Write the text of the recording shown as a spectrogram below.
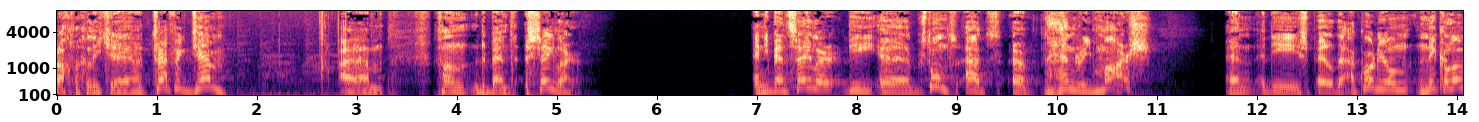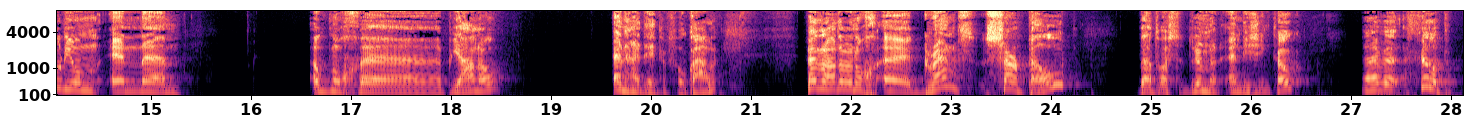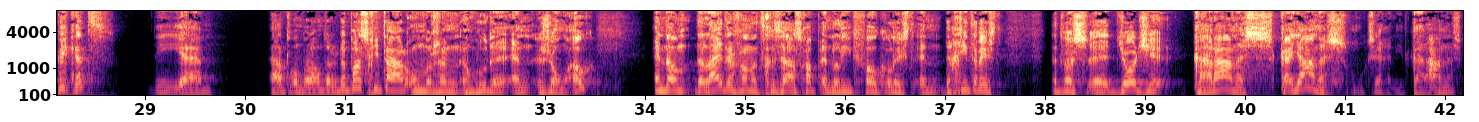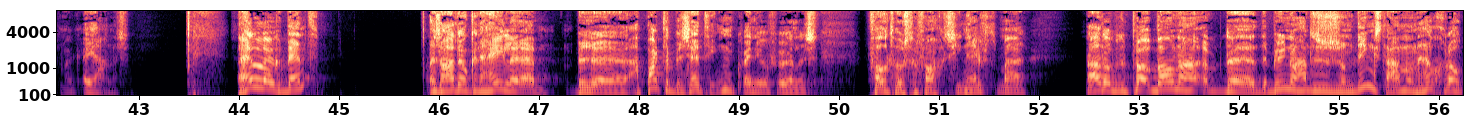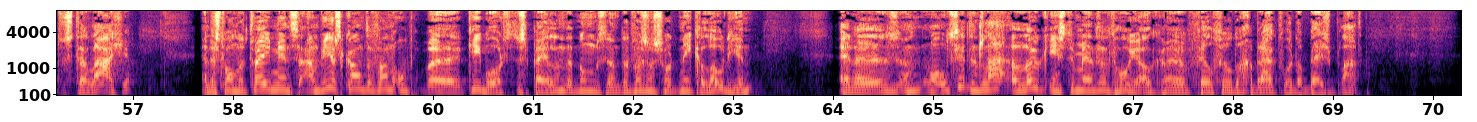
Prachtige liedje eh, Traffic Jam. Ehm, van de band Sailor. En die band Sailor die uh, bestond uit uh, Henry Marsh. En die speelde accordeon, nickelodeon en uh, ook nog piano. En hij deed de vocalen. Verder hadden we nog Grant Sarpel. Dat was de drummer en die zingt ook. Dan hebben we Philip Pickett. Die had onder andere de basgitaar onder zijn hoede en zong ook. En dan de leider van het gezelschap en de lead en de gitarist. Dat was uh, George Caranes. Cajanus, moet ik zeggen. Niet Caranes, maar Cajanus. Een hele leuke band. En ze hadden ook een hele be aparte bezetting. Ik weet niet of u wel eens foto's ervan gezien heeft. Maar ze hadden op de, de, de bühne hadden ze zo'n ding staan. Een heel grote stellage. En er stonden twee mensen aan weerskanten van op uh, keyboards te spelen. Dat noemden ze, dat was een soort Nickelodeon. En uh, een ontzettend leuk instrument. Dat hoor je ook uh, veelvuldig gebruikt worden op deze plaat.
